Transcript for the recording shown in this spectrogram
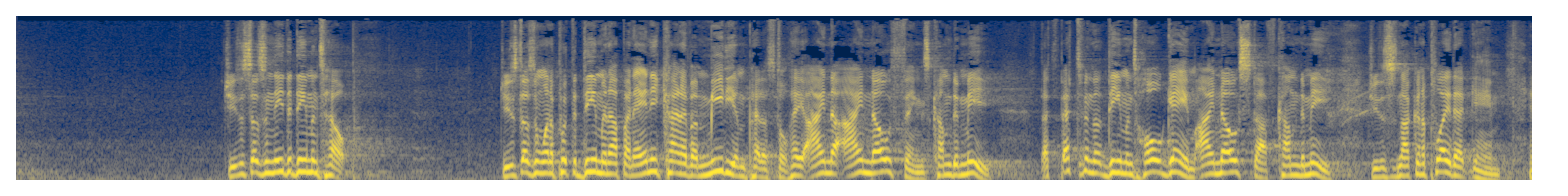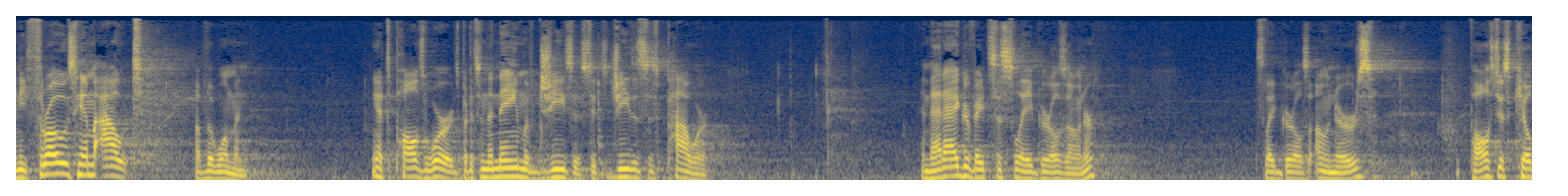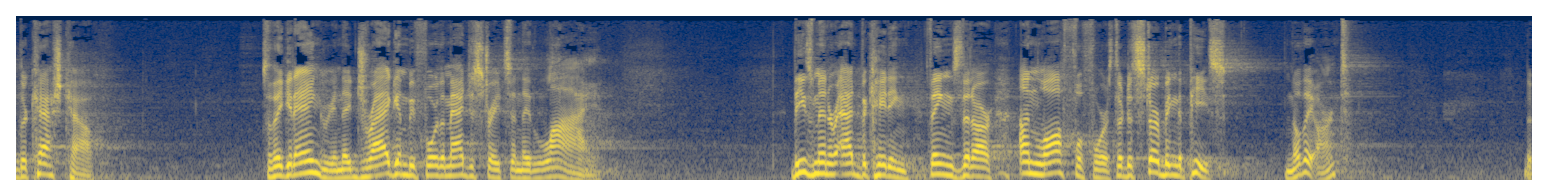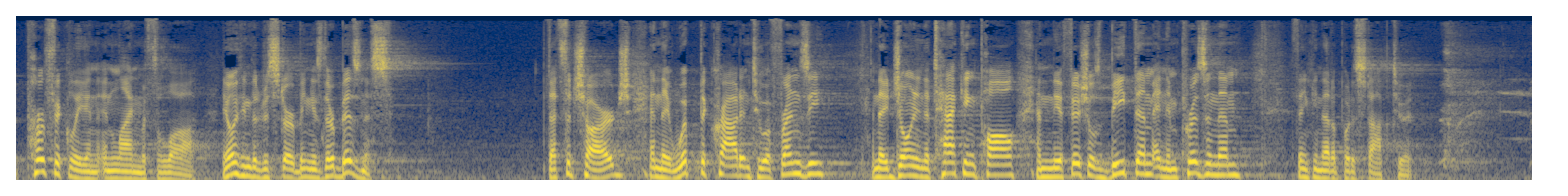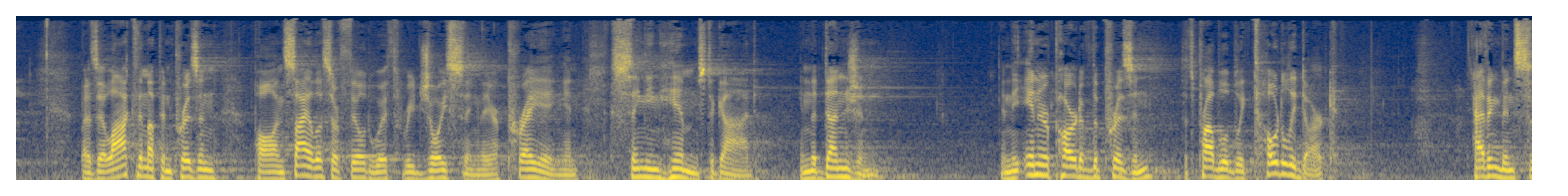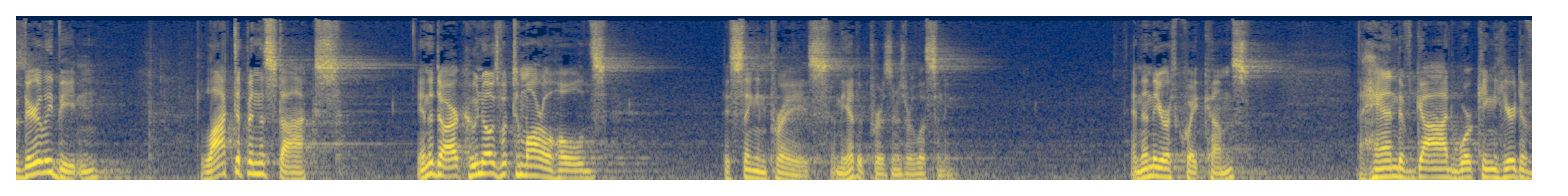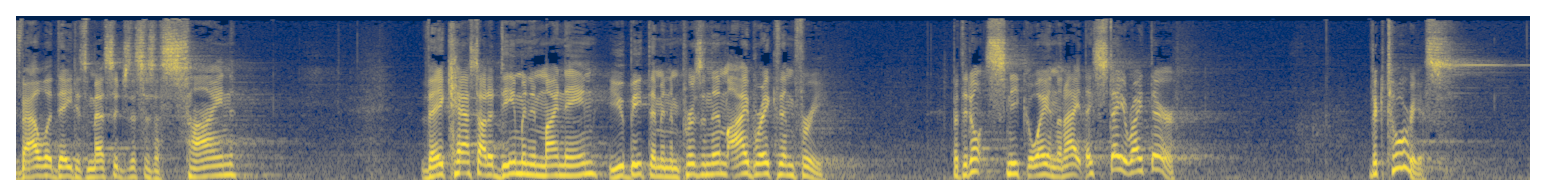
Jesus doesn't need the demon's help. Jesus doesn't want to put the demon up on any kind of a medium pedestal. Hey, I know, I know things, come to me. That's, that's been the demon's whole game. I know stuff, come to me. Jesus is not going to play that game. And he throws him out of the woman. Yeah, it's Paul's words, but it's in the name of Jesus. It's Jesus' power. And that aggravates the slave girl's owner, slave girl's owners. Paul's just killed their cash cow. So they get angry and they drag him before the magistrates and they lie. These men are advocating things that are unlawful for us. They're disturbing the peace. No, they aren't. They're perfectly in, in line with the law. The only thing they're disturbing is their business. That's the charge. And they whip the crowd into a frenzy, and they join in attacking Paul, and the officials beat them and imprison them, thinking that'll put a stop to it. But as they lock them up in prison, Paul and Silas are filled with rejoicing. They are praying and singing hymns to God in the dungeon. In the inner part of the prison, that's probably totally dark, having been severely beaten, locked up in the stocks, in the dark, who knows what tomorrow holds. They sing in praise, and the other prisoners are listening. And then the earthquake comes. The hand of God working here to validate his message. This is a sign. They cast out a demon in my name. You beat them and imprison them. I break them free. But they don't sneak away in the night, they stay right there, victorious.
